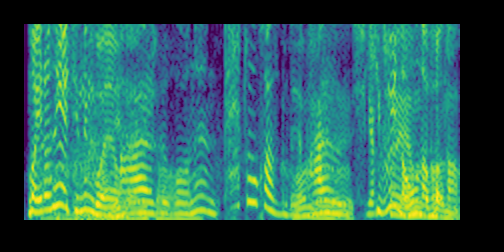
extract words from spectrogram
막 이런 생각이 드는 거예요. 아 아니죠. 그거는 태도가 근데 아유 기분이 너무 나쁘다.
